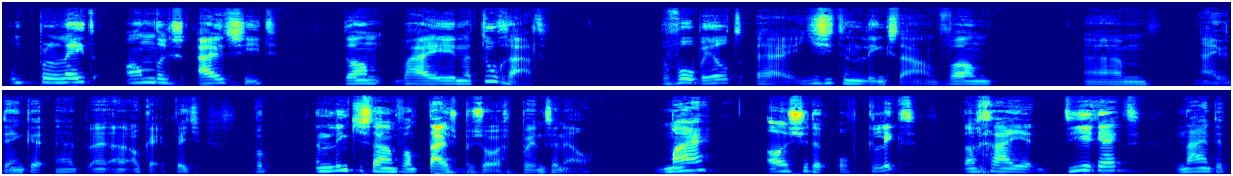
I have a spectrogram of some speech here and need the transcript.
compleet anders uitziet dan waar je naartoe gaat. Bijvoorbeeld, uh, je ziet een link staan van, um, nou even denken, uh, uh, oké, weet je, een linkje staan van thuisbezorg.nl. Maar als je erop klikt, dan ga je direct naar de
